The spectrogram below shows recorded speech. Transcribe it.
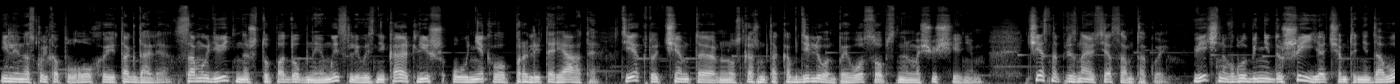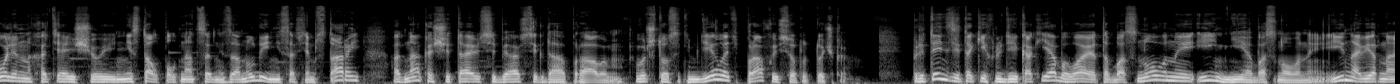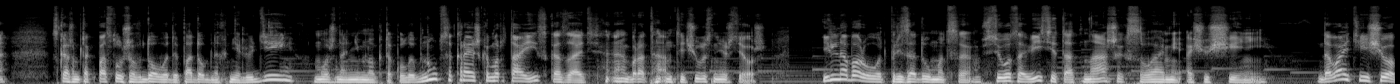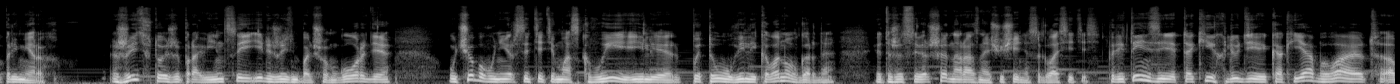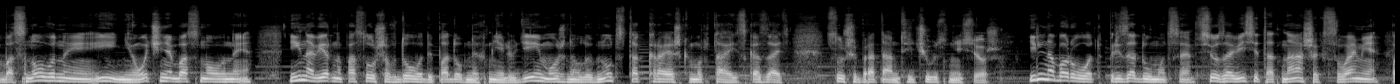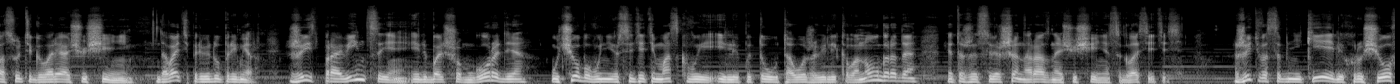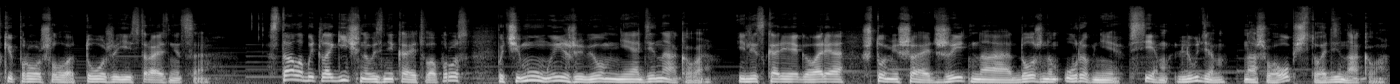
или насколько плохо и так далее. Самое удивительное, что подобные мысли возникают лишь у некого пролетариата, тех, кто чем-то, ну скажем так, обделен по его собственным ощущениям. Честно признаюсь, я сам такой. Вечно в глубине души я чем-то недоволен, хотя еще и не стал полноценной занудой, не совсем старой, однако считаю себя всегда правым. Вот что с этим делать, прав и все тут точка. Претензии таких людей, как я, бывают обоснованные и необоснованные. И, наверное, скажем так, послушав доводы подобных мне людей, можно немного так улыбнуться краешком рта и сказать, братан, ты чушь несешь. Или наоборот, призадуматься, все зависит от наших с вами ощущений. Давайте еще о примерах. Жить в той же провинции или жизнь в большом городе, Учеба в университете Москвы или ПТУ Великого Новгорода – это же совершенно разные ощущения, согласитесь. Претензии таких людей, как я, бывают обоснованные и не очень обоснованные. И, наверное, послушав доводы подобных мне людей, можно улыбнуться так краешком рта и сказать «Слушай, братан, ты чувств несешь». Или наоборот, призадуматься. Все зависит от наших с вами, по сути говоря, ощущений. Давайте приведу пример. Жизнь в провинции или большом городе Учеба в университете Москвы или ПТУ того же Великого Новгорода – это же совершенно разные ощущения, согласитесь. Жить в особняке или хрущевке прошлого тоже есть разница. Стало быть, логично возникает вопрос, почему мы живем не одинаково. Или, скорее говоря, что мешает жить на должном уровне всем людям нашего общества одинаково.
